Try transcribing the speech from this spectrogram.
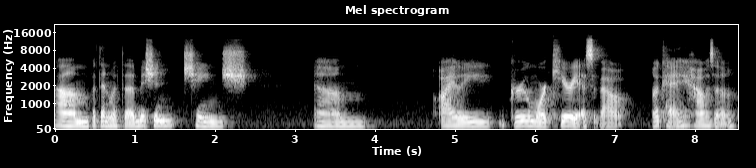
Um, but then with the mission change, um, I grew more curious about okay, how is a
